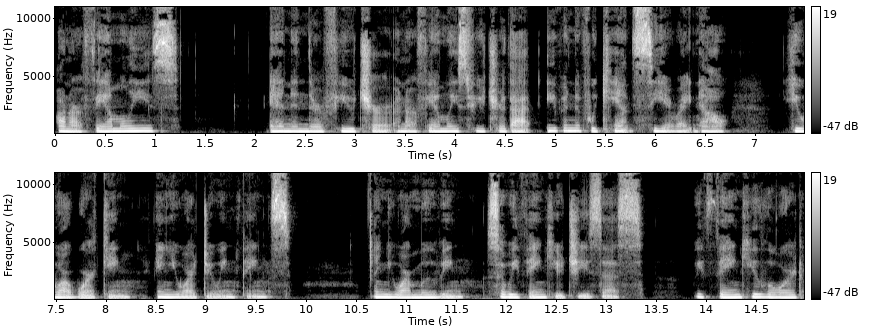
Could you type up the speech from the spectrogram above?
on our families and in their future and our family's future. That even if we can't see it right now, you are working and you are doing things and you are moving. So we thank you, Jesus. We thank you, Lord,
